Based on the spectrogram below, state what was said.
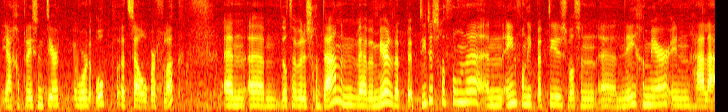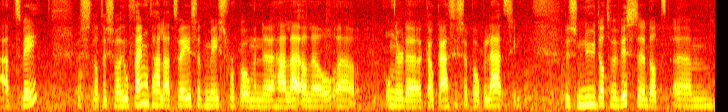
ja, gepresenteerd worden op het celoppervlak. En um, dat hebben we dus gedaan en we hebben meerdere peptides gevonden. En een van die peptides was een uh, in HLA-A2. Dus dat is wel heel fijn, want HLA-A2 is het meest voorkomende HLA-allel onder de Caucasische populatie. Dus nu dat we wisten dat um,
